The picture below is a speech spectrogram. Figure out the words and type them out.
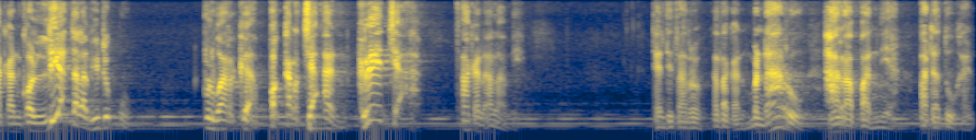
Akan kau lihat dalam hidupmu. Keluarga, pekerjaan, gereja akan alami dan ditaruh katakan menaruh harapannya pada Tuhan.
